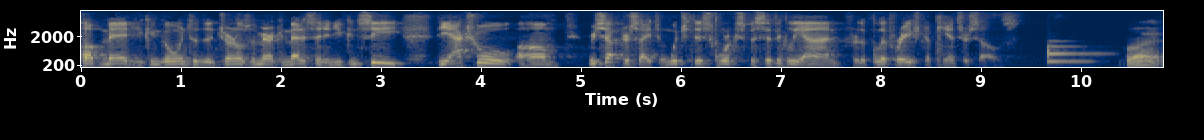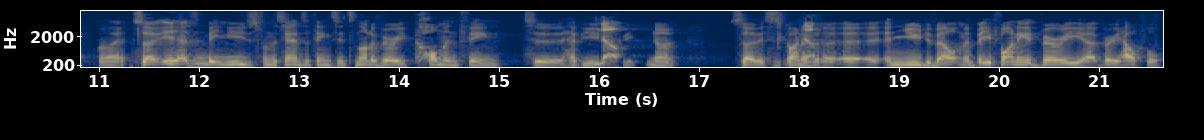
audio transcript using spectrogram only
PubMed, you can go into the Journals of American Medicine, and you can see the actual um, receptor sites in which this works specifically on for the proliferation of cancer cells. Right, right. So it hasn't been used from the sounds of things. It's not a very common thing to have used. No. No. So this is kind of a, a, a, new development, but you're finding it very, uh, very helpful.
